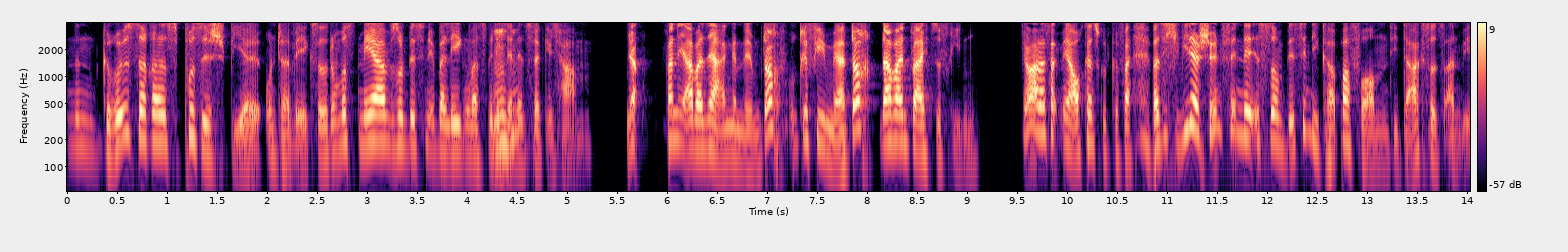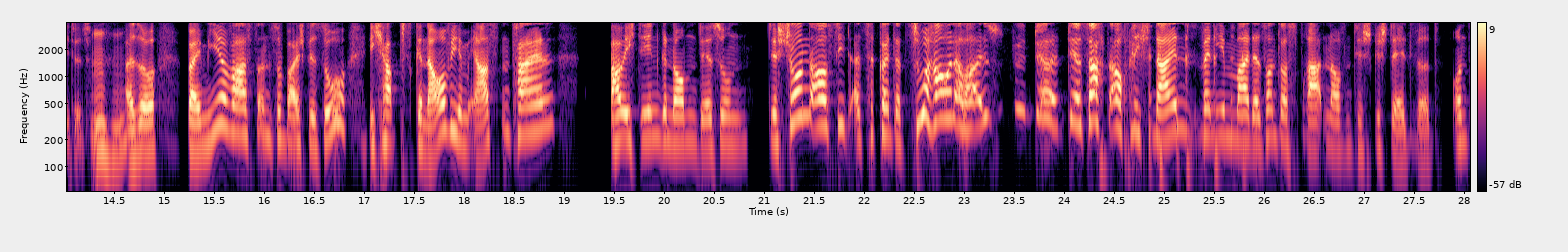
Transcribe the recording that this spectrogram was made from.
ein größeres Puzzlespiel unterwegs. Also du musst mehr so ein bisschen überlegen, was will mhm. ich denn mhm. jetzt wirklich haben. Ja, fand ich aber sehr angenehm. Doch, gefiel mir. Doch, da war ich zufrieden. Ja, das hat mir auch ganz gut gefallen. Was ich wieder schön finde, ist so ein bisschen die Körperform, die Dark Souls anbietet. Mhm. Also bei mir war es dann zum Beispiel so, ich habe es genau wie im ersten Teil, habe ich den genommen, der so ein der schon aussieht, als könnte er zuhauen, aber ist, der, der sagt auch nicht nein, wenn ihm mal der Sonntagsbraten auf den Tisch gestellt wird. Und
